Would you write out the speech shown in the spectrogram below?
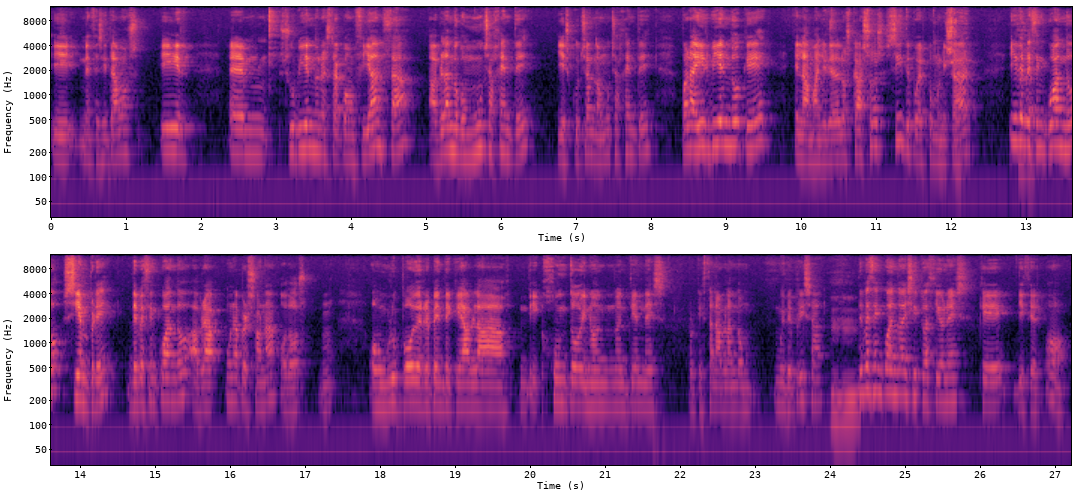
Y necesitamos ir em, subiendo nuestra confianza, hablando con mucha gente y escuchando a mucha gente, para ir viendo que en la mayoría de los casos sí te puedes comunicar. Y de vez en cuando, siempre, de vez en cuando, habrá una persona o dos, ¿no? o un grupo de repente que habla junto y no, no entiendes porque están hablando muy deprisa. De vez en cuando hay situaciones que dices, oh,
